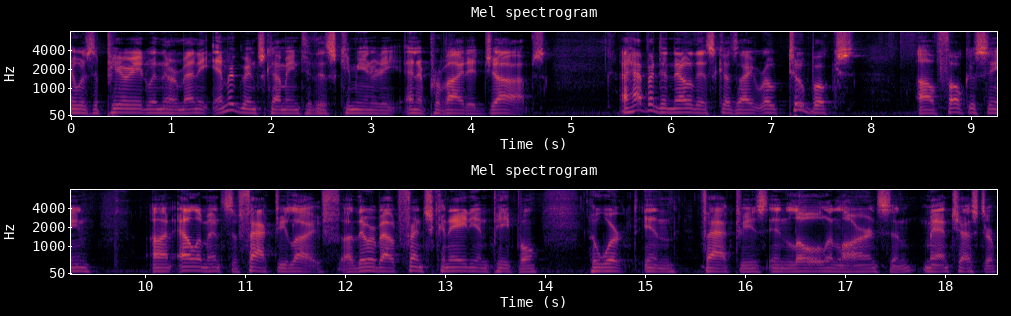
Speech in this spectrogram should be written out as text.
it was a period when there were many immigrants coming to this community and it provided jobs. I happen to know this because I wrote two books uh, focusing on elements of factory life. Uh, they were about French Canadian people who worked in factories in Lowell and Lawrence and Manchester.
